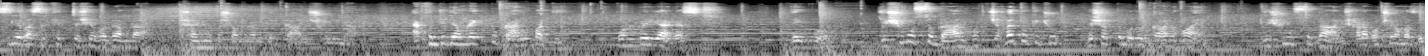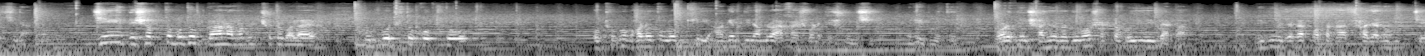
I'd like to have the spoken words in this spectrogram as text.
সিলেবাসের ক্ষেত্রে সেভাবে আমরা স্বাধীনতা সংগ্রামীদের গান শুনি না। এখন যদি আমরা একটু গান পাতি পনেরোই আগস্ট দেখব যে সমস্ত গান হচ্ছে, হয়তো কিছু দেশাত্মবোধক গান হয়, যে সমস্ত গান, সারা বছর আমরা দেখি না, যে দেশাত্মবোধক গান আমাদের ছোটবেলায় উদ্বোধিত করত ওঠবো ভারত লক্ষ্মী আগের দিন আমরা আকাশবাণীতে শুনছি রেডিওতে। পরের দিন স্বাধীনতা দিবস, একটা হই হই ব্যাপার। বিভিন্ন জায়গায় পতাকা সাজানো হচ্ছে,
